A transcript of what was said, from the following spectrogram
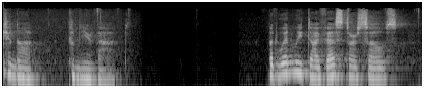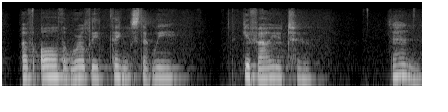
cannot come near that. But when we divest ourselves of all the worldly things that we give value to, then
